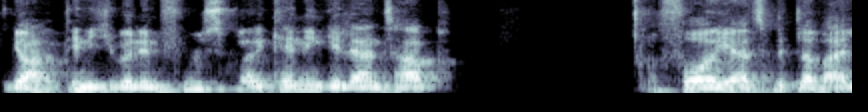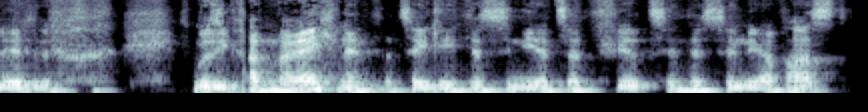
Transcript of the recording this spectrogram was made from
ja, den ich über den Fußball kennengelernt habe. Vor jetzt mittlerweile, jetzt muss ich gerade mal rechnen, tatsächlich, das sind jetzt seit 14, das sind ja fast,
